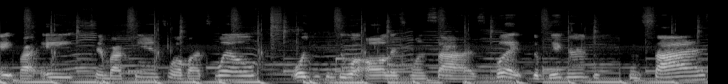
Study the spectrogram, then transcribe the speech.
8 by 8, 10 by 10, 12 by 12, or you can do it all as one size. But the bigger the, size,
